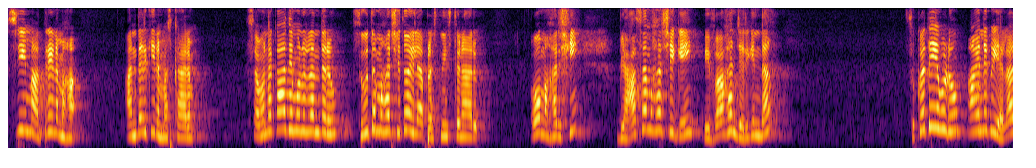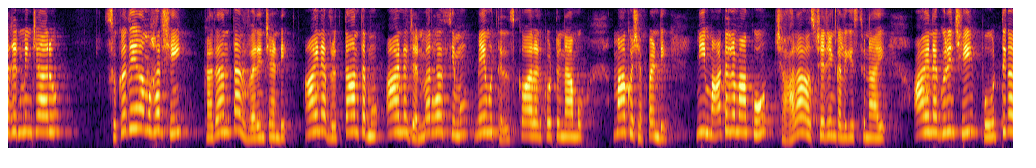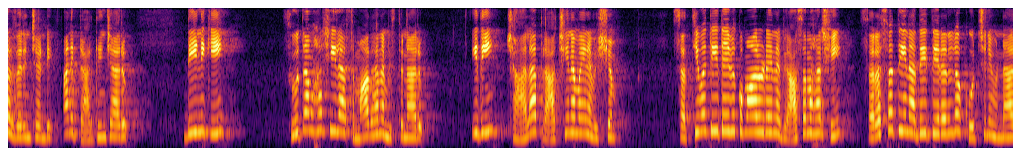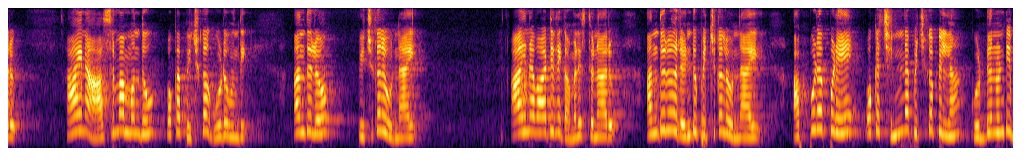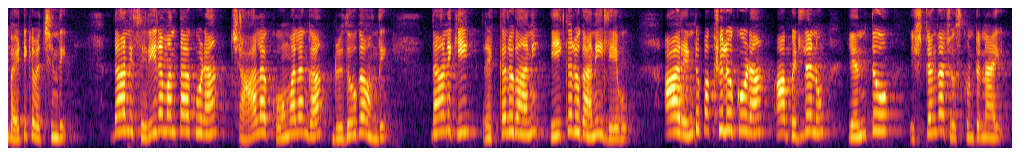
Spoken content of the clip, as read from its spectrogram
శ్రీమాత్రే నమ. అందరికీ నమస్కారం. శౌనకాది మునులందరూ సూత మహర్షితో ఇలా ప్రశ్నిస్తున్నారు. ఓ మహర్షి వ్యాస మహర్షికి వివాహం జరిగిందా? సుఖదేవుడు ఆయనకు ఎలా జన్మించారు? సుఖదేవ మహర్షి కథ అంతా వివరించండి. ఆయన వృత్తాంతము ఆయన జన్మరహస్యము మేము తెలుసుకోవాలనుకుంటున్నాము. మాకు చెప్పండి మీ మాటలు మాకు చాలా ఆశ్చర్యం కలిగిస్తున్నాయి. ఆయన గురించి పూర్తిగా వివరించండి అని ప్రార్థించారు. దీనికి సూత మహర్షి ఇలా సమాధానమిస్తున్నారు. ఇది చాలా ప్రాచీనమైన విషయం. సత్యవతీదేవి కుమారుడైన వ్యాస మహర్షి సరస్వతీ నదీ తీరంలో కూర్చుని ఉన్నారు. ఆయన ఆశ్రమం ముందు ఒక పిచ్చుక గూడు ఉంది. అందులో పిచ్చుకలు ఉన్నాయి. ఆయన వాటిని గమనిస్తున్నారు. అందులో రెండు పిచ్చుకలు ఉన్నాయి. అప్పుడప్పుడే ఒక చిన్న పిచ్చుక పిల్ల గుడ్డు నుండి బయటికి వచ్చింది. దాని శరీరమంతా కూడా చాలా కోమలంగా మృదువుగా ఉంది. దానికి రెక్కలు కానీ ఈకలు కానీ లేవు. ఆ రెండు పక్షులు కూడా ఆ పిల్లను ఎంతో ఇష్టంగా చూసుకుంటున్నాయి.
